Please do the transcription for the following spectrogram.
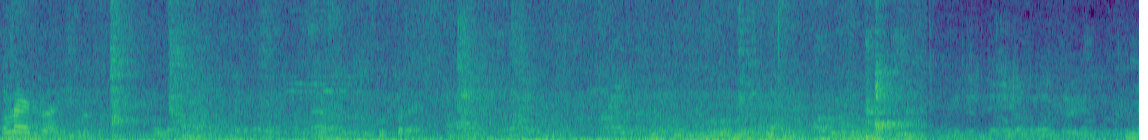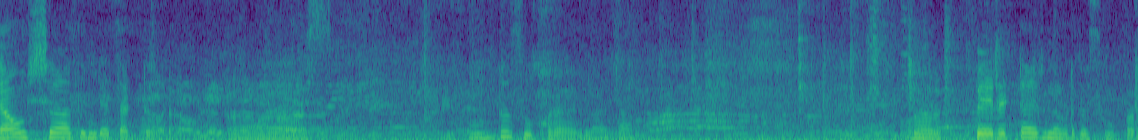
കൊള്ളായിരുന്നു? സൂപ്പറായിരുന്നു നൗഷാദിന്റെ തട്ടുകട ഫുഡ് സൂപ്പറായിരുന്നു കേട്ടോ. പെരട്ടായിരുന്നു ഇവിടുത്തെ സൂപ്പർ.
